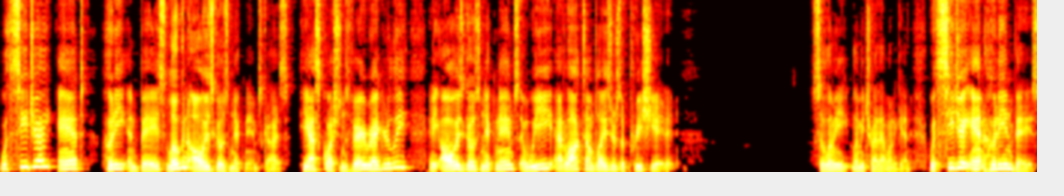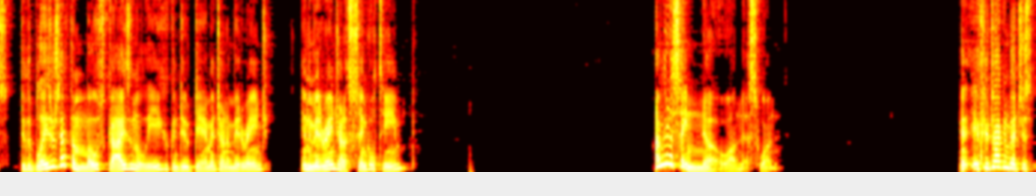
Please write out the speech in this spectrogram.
With CJ, Ant, Hoodie, and Bays, Logan always goes nicknames, guys. He asks questions very regularly, and he always goes nicknames, and we at Locked On Blazers appreciate it. So let me let me try that one again. With CJ Ant, Hoodie, and Bays, do the Blazers have the most guys in the league who can do damage on a mid range in the mid range on a single team? I'm going to say no on this one. And if you're talking about just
